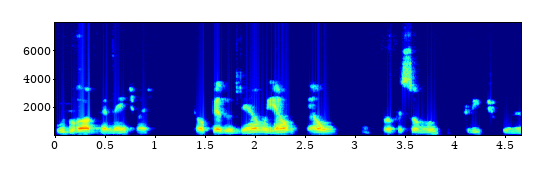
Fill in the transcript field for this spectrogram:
tudo, obviamente, mas é o Pedro Demo, e é um, é um professor muito crítico, né?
